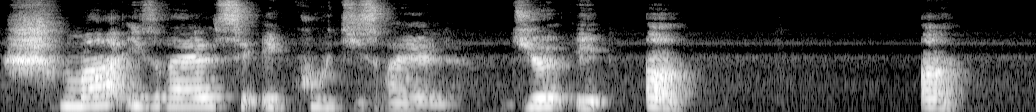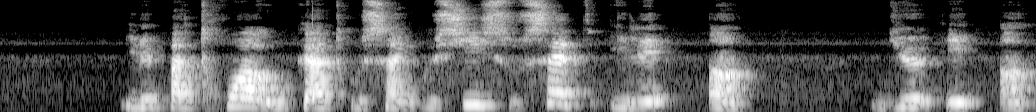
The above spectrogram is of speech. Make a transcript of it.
Shema Israël, c'est écoute Israël. Dieu est un. Il n'est pas trois ou quatre ou cinq ou six ou sept, il est un. Dieu est un.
